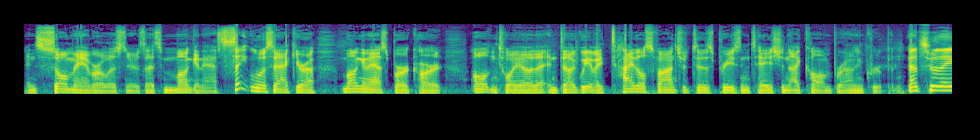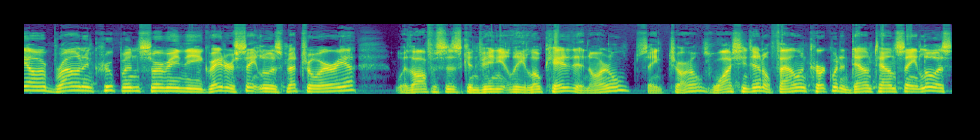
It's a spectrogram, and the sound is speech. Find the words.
and so many of our listeners. That's Mungenast, St. Louis Acura, Mungenast Burkhardt, Alton Toyota, and Doug. We have a title sponsor to this presentation. I call them Brown and Crouppen. That's who they are, Brown and Crouppen, serving the greater St. Louis metro area with offices conveniently located in Arnold, St. Charles, Washington, O'Fallon, Kirkwood, and downtown St. Louis.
